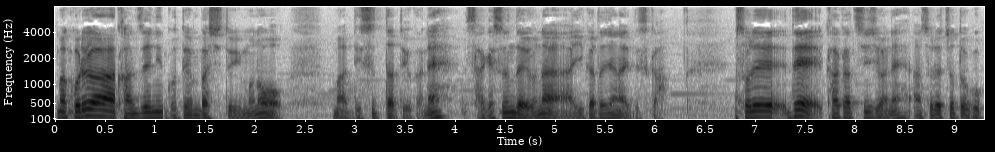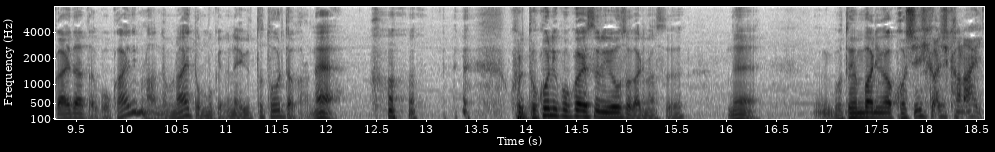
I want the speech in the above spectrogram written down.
まあ、これは完全に御殿場市というものを、まあ、ディスったというかね蔑んだような言い方じゃないですか。それで川勝知事はねあそれはちょっと誤解だった。誤解でも何でもないと思うけどね。言った通りだからね。これどこに誤解する要素があります？ね。御殿場にはコシヒカしかない。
